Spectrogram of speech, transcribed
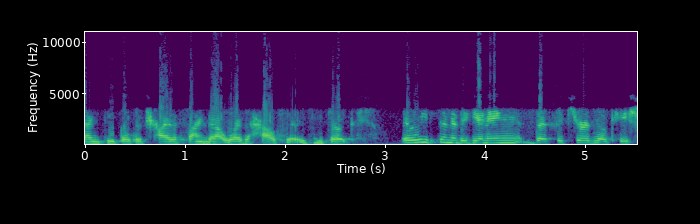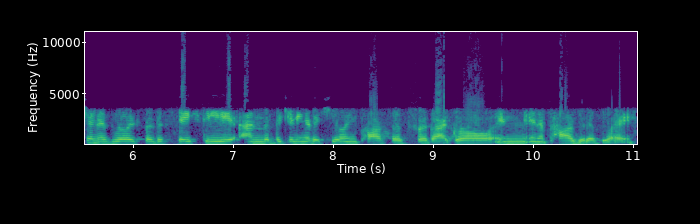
send people to try to find out where the house is. And so at least in the beginning, the secured location is really for the safety and the beginning of the healing process for that girl in, in a positive way.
